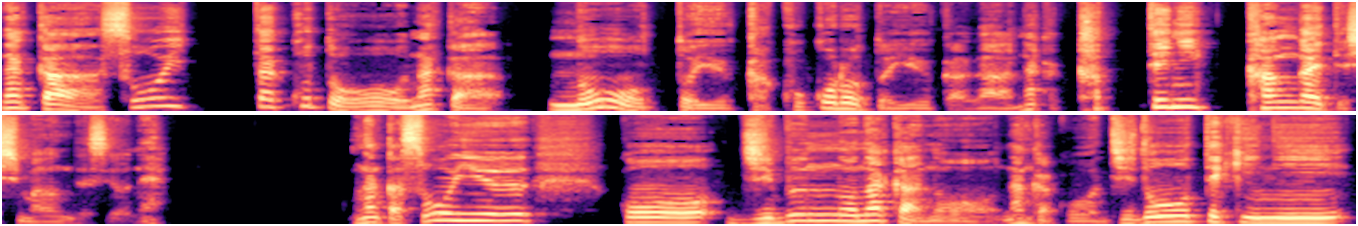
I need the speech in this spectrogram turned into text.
なんかそういったことをなんか脳というか心というかが、なんか勝手に考えてしまうんですよね。なんかそういう、こう、自分の中の、なんかこう、自動的に、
